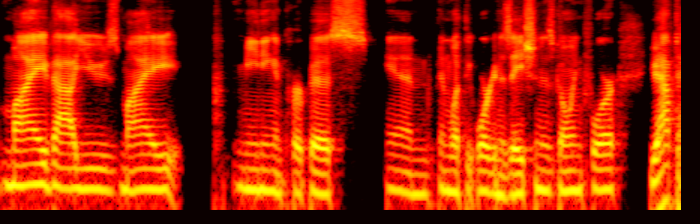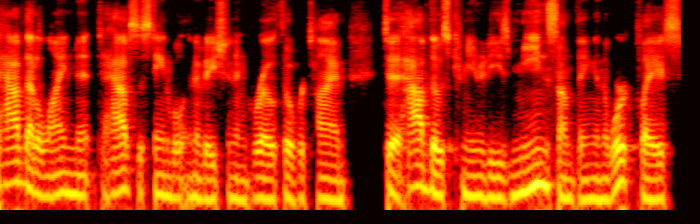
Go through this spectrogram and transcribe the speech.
my values my meaning and purpose and and what the organization is going for. You have to have that alignment to have sustainable innovation and growth over time to have those communities mean something in the workplace.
